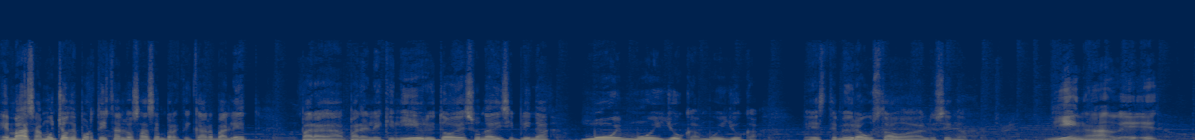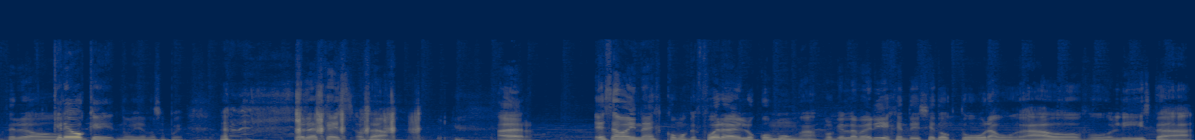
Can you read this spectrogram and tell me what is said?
Es más, a muchos deportistas los hacen practicar ballet para, para el equilibrio y todo. Es una disciplina muy, muy yuca, muy yuca. Este, me hubiera gustado, ¿ah, Lucina. Bien, ¿ah? Eh, eh, pero... Creo que... No, ya no se puede. Pero es que es, o sea, a ver, esa vaina es como que fuera de lo común, ¿ah? Porque la mayoría de gente dice doctor, abogado, futbolista,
